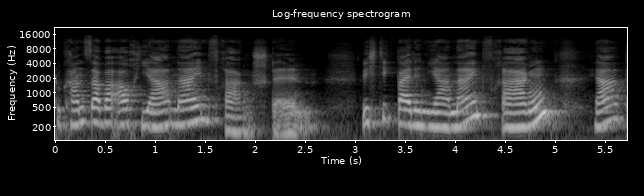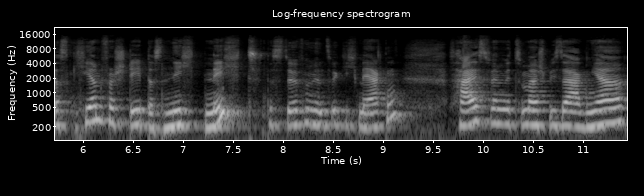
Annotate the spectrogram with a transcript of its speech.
du kannst aber auch Ja-Nein-Fragen stellen. Wichtig bei den Ja-Nein-Fragen ja, das Gehirn versteht das nicht nicht. Das dürfen wir uns wirklich merken. Das heißt, wenn wir zum Beispiel sagen, ja,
